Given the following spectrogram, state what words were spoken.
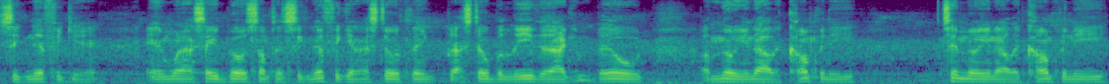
significant. And when i say build something significant i still think i still believe that i can build a million dollar company 10 million dollar company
